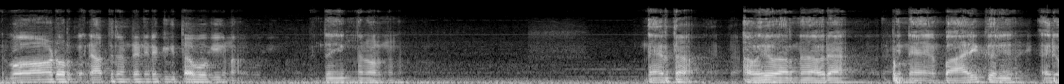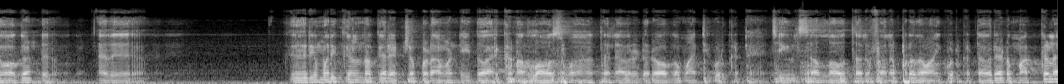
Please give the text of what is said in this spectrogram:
ഒരുപാട് ഉറക്കം. രാത്രി രണ്ടെണ്ണിലൊക്കെ കിത്താബ് നോക്കിക്കണ എന്താ ഇങ്ങനെ ഉറങ്ങണം? നേരത്തെ അവർ പറഞ്ഞ അവരെ പിന്നെ ഭാര്യക്കൊരു രോഗമുണ്ട്. അത് കീറി മുറിക്കൽ നിന്നൊക്കെ രക്ഷപ്പെടാൻ വേണ്ടി ദ്വാരക്കണം അള്ളാഹു സുബാനത്തല അവരുടെ രോഗം മാറ്റി കൊടുക്കട്ടെ ചികിത്സ അള്ളാഹു തല ഫലപ്രദമായി കൊടുക്കട്ടെ അവരുടെ മക്കള്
